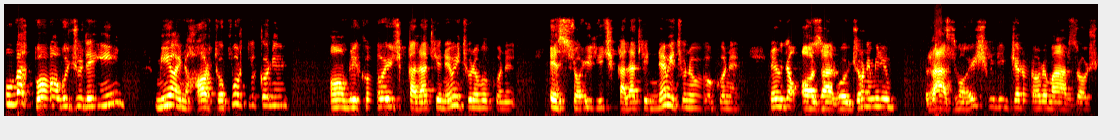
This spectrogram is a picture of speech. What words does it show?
اون وقت با وجود این میاین هارت و پورت می‌کنین آمریکا هیچ غلطی نمی‌تونه بکنه. اسرائیل هیچ غلطی نمی‌تونه بکنه. نمی‌دونم آذربایجان میریم رزمایش میدیم کنار مرزاش.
